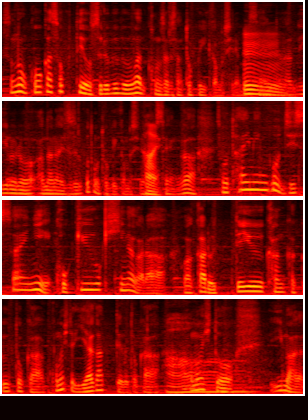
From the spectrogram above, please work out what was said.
その効果測定をする部分はコンサルさん得意かもしれません、うんいろいろアナライズすることも得意かもしれませんが、そのタイミングを実際に呼吸を聞きながら分かるっていう感覚とかこの人嫌がってるとかこの人今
